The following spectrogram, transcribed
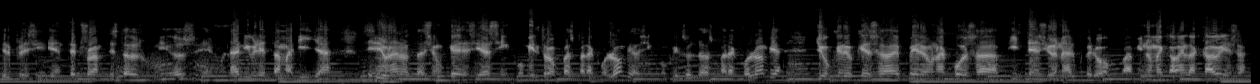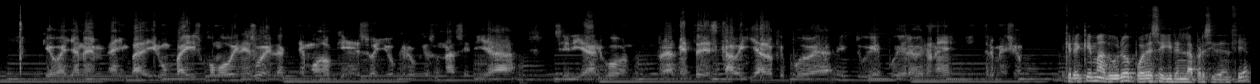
del presidente Trump de Estados Unidos en una libreta amarilla tenía una anotación que decía 5.000 tropas para Colombia o 5.000 soldados para Colombia. Yo creo que esa era una cosa intencional, pero a mí no me cabe en la cabeza que vayan a invadir un país como Venezuela, de modo que eso yo creo que es una sería sería algo realmente descabellado que pudiera, pudiera haber una intervención. ¿Cree que Maduro puede seguir en la presidencia?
